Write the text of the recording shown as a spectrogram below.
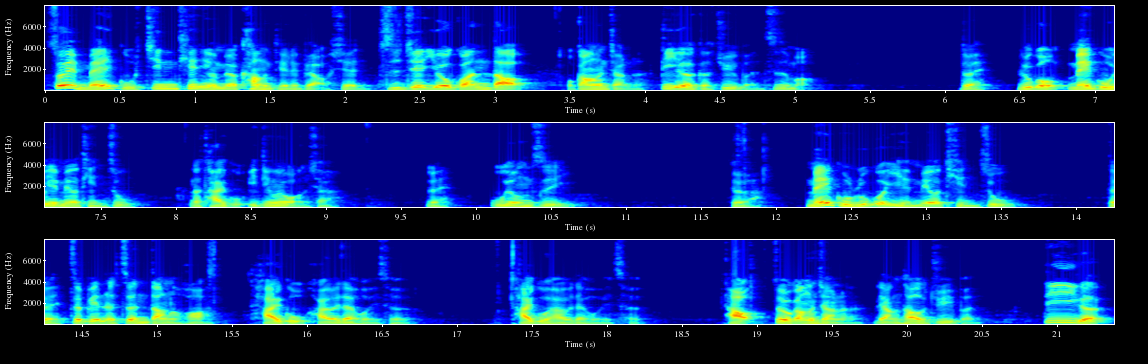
所以美股今天有没有抗跌的表现，直接攸关到我刚刚讲的第二个剧本是什么？对，如果美股也没有挺住，那台股一定会往下，对，毋庸置疑，对吧？美股如果也没有挺住，对这边的震荡的话，台股还会再回撤，台股还会再回撤。好，所以我刚刚讲了两套剧本，第一个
